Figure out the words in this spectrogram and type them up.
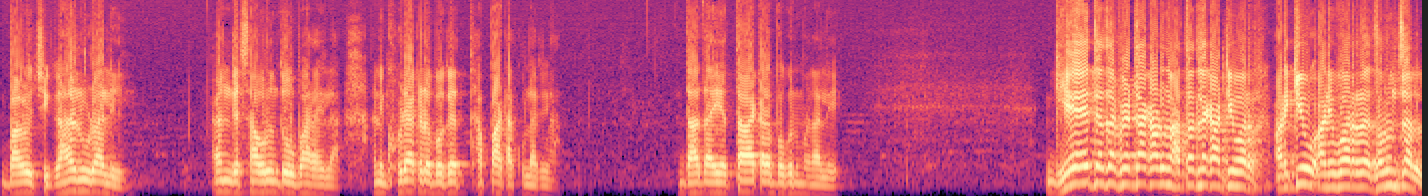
बाळूची गाळण उडाली. अंग सावरून तो उभा राहिला आणि घोड्याकडे बघत थापा टाकू लागला. दादा येताळाकडे बघून म्हणाले घे त्याचा फेटा काढून हातातल्या काठीवर अडकीव आणि वर धरून चल.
